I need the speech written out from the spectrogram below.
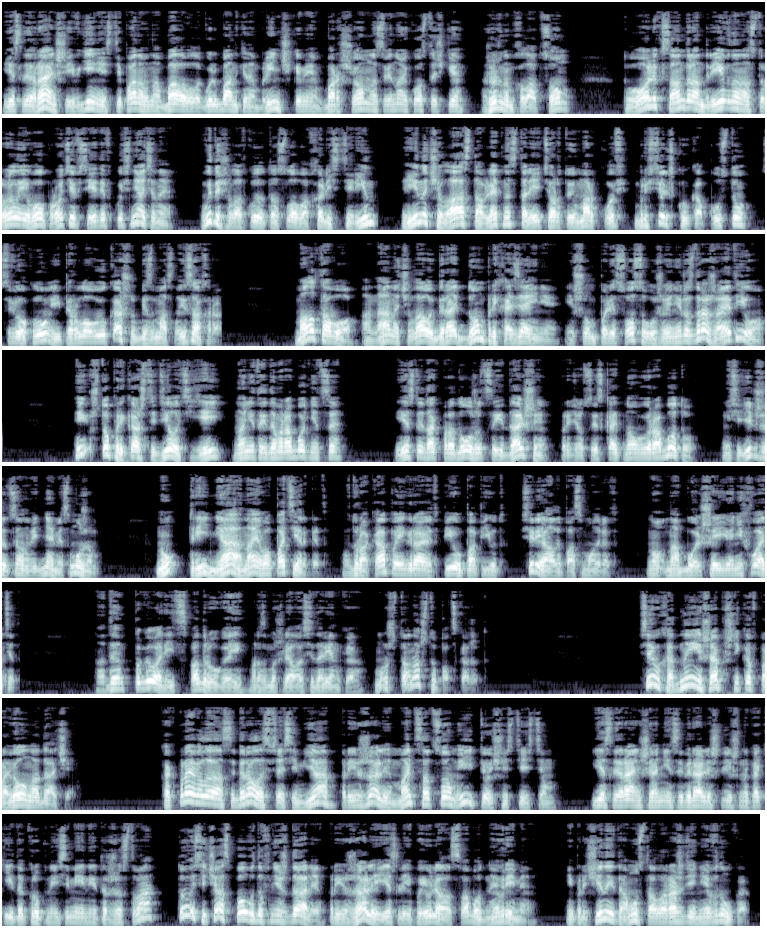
Если раньше Евгения Степановна баловала Гульбанкина блинчиками, борщом на свиной косточке, жирным холодцом, то Александра Андреевна настроила его против всей этой вкуснятины, вытащила откуда-то слово «холестерин» и начала оставлять на столе тертую морковь, брюссельскую капусту, свеклу и перловую кашу без масла и сахара. Мало того, она начала убирать дом при хозяине, и шум пылесоса уже не раздражает его. И что прикажете делать ей, нанятой домработнице? Если так продолжится и дальше, придется искать новую работу, не сидеть же целыми днями с мужем. Ну, три дня она его потерпит. В дурака поиграют, пиво попьют, сериалы посмотрят. Но на больше ее не хватит. «Надо поговорить с подругой», – размышляла Сидоренко. «Может, она что подскажет?» Все выходные Шапошников провел на даче. Как правило, собиралась вся семья, приезжали мать с отцом и теща с тестем. Если раньше они собирались лишь на какие-то крупные семейные торжества, то сейчас поводов не ждали, приезжали, если появлялось свободное время. И причиной тому стало рождение внука.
